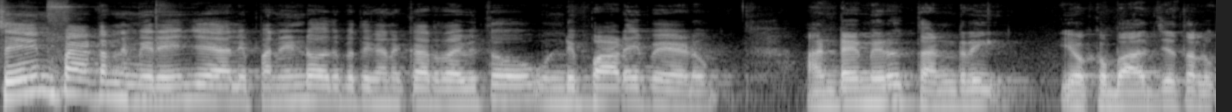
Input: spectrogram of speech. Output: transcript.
సేమ్ ప్యాటర్న్ మీరు ఏం చేయాలి? పన్నెండవ అధిపతి కనుక రవితో ఉండి పాడైపోయాడు అంటే మీరు తండ్రి యొక్క బాధ్యతలు.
